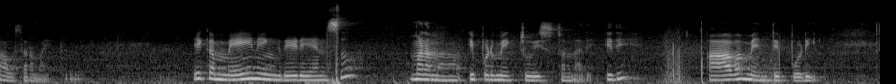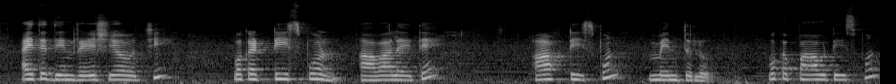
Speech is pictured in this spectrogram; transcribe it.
అవసరమవుతుంది ఇక మెయిన్ ఇంగ్రీడియంట్స్ మనము ఇప్పుడు మీకు చూపిస్తున్నది. ఇది ఆవ మెంతి పొడి. అయితే దీని రేషియో వచ్చి ఒక టీ స్పూన్ ఆవాలైతే హాఫ్ టీ స్పూన్ మెంతులు ఒక పావు టీ స్పూన్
